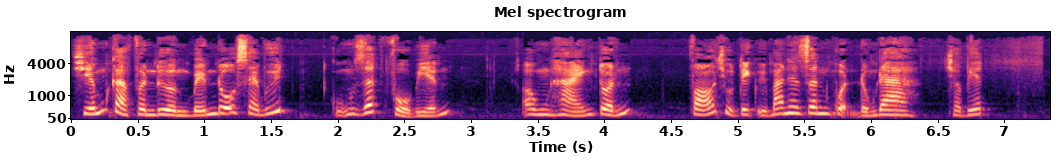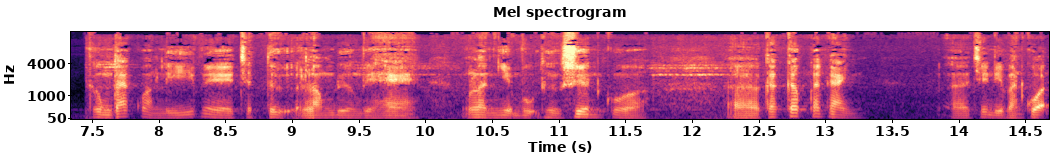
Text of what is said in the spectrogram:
chiếm cả phần đường bến đỗ xe buýt cũng rất phổ biến. Ông Hà Anh Tuấn, Phó Chủ tịch Ủy ban nhân dân quận Đống Đa cho biết. Công tác quản lý về trật tự lòng đường vỉa hè cũng là nhiệm vụ thường xuyên của uh, các cấp các ngành uh, trên địa bàn quận.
